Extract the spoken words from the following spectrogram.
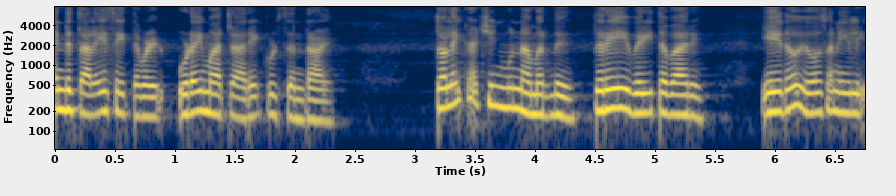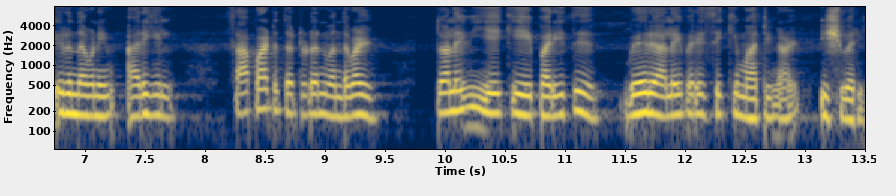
என்று தலையசைத்தவள் உடைமாற்ற அறைக்குள் சென்றாள். தொலைக்காட்சியின் முன் அமர்ந்து திரையை வெறித்தவாறு ஏதோ யோசனையில் இருந்தவனின் அருகில் சாப்பாட்டு தட்டுடன் வந்தவள் தொலைவி இயக்கியை பறித்து வேறு அலைவரிசைக்கு மாற்றினாள் ஈஸ்வரி.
